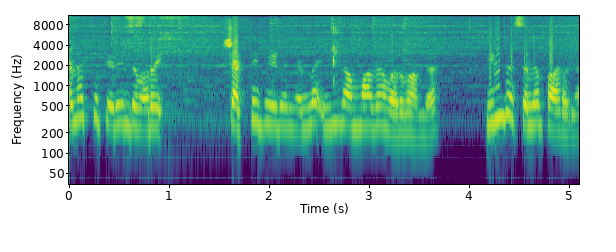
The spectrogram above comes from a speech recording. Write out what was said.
எனக்கு தெரிந்த வரை சக்தி பீடங்களில் இந்த அம்மா தான் வருவாங்க. இந்த சிலை பாருங்க.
